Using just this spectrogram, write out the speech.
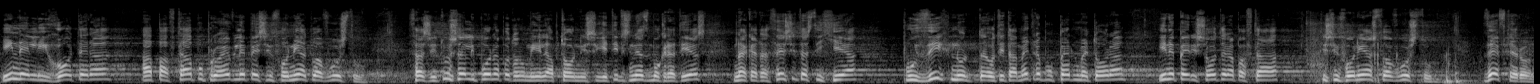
είναι λιγότερα από αυτά που προέβλεπε η Συμφωνία του Αυγούστου. Θα ζητούσα λοιπόν από τον, από τον εισηγητή της Νέας Δημοκρατίας να καταθέσει τα στοιχεία που δείχνουν ότι τα μέτρα που παίρνουμε τώρα είναι περισσότερα από αυτά της Συμφωνίας του Αυγούστου. Δεύτερον,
